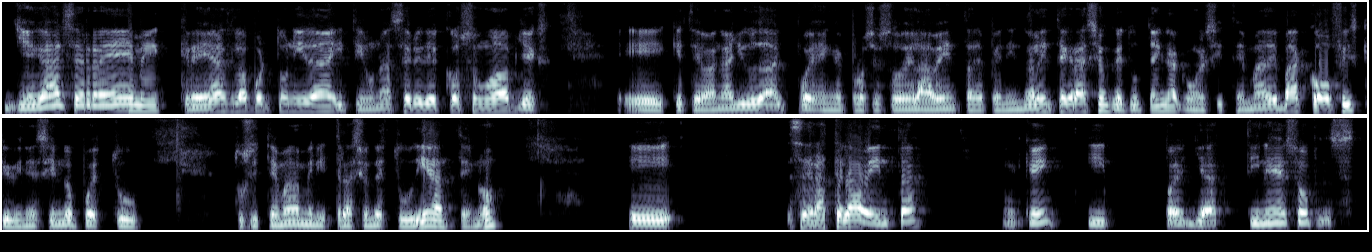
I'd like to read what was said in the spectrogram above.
Llegas al CRM, creas la oportunidad y tiene una serie de custom objects eh, que te van a ayudar pues en el proceso de la venta, dependiendo de la integración que tú tengas con el sistema de back office, que viene siendo pues tu, tu sistema de administración de estudiantes, ¿no? Eh, cerraste la venta, ¿ok? Y pues ya tienes eso pues,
